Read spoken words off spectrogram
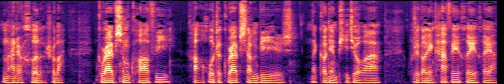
拿点喝的，是吧？Grab some coffee，好，或者 grab some beers，那搞点啤酒啊，或者搞点咖啡喝一喝呀。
